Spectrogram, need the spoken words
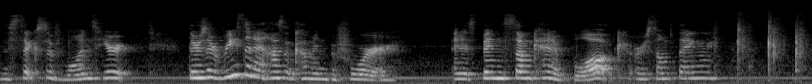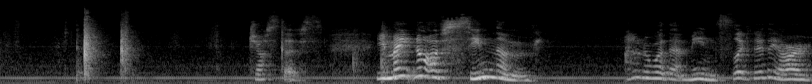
The Six of Wands here, there's a reason it hasn't come in before, and it's been some kind of block or something. Justice. You might not have seen them. I don't know what that means. Look, there they are.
